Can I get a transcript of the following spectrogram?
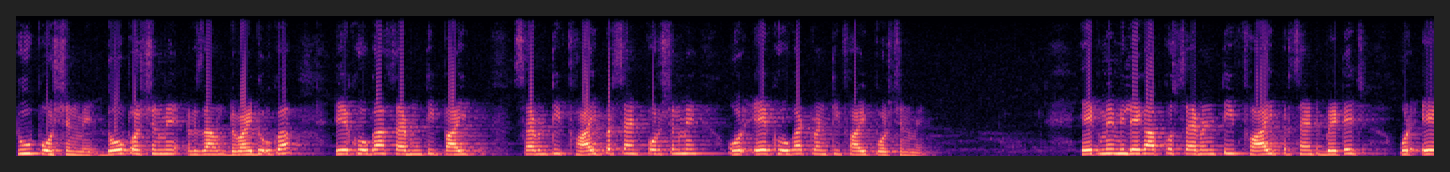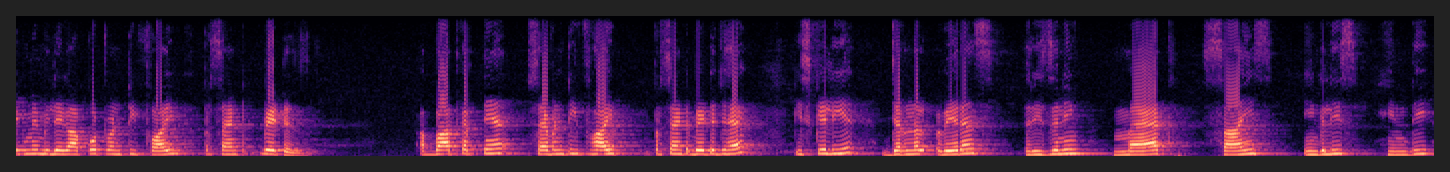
टू पोर्शन में। दो पोर्शन में एग्ज़ाम डिवाइड होगा, एक होगा 75 75 परसेंट पोर्शन में और एक होगा 25 पोर्शन में। एक में मिलेगा आपको 75 परसेंट बेटेज और एक में मिलेगा आपको 25 परसेंट बेटेज अब बात करते हैं 75 परसेंट बेटेज है किसके लिए general awareness reasoning math, science, English, Hindi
